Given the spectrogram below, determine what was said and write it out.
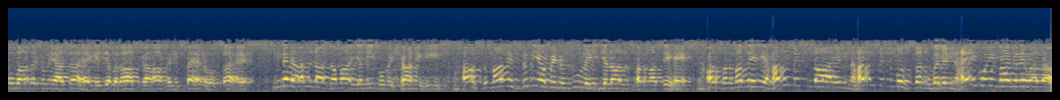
مبارک میں آتا ہے کہ جب رات کا آخری پہر ہوتا ہے، میرا اللہ کما یلی کو بشان ہی آسمان دنیا پہ نزول ہی جلال فرماتے ہیں اور فرماتے ہیں کہ ہر من ان ہر من مستقبل ہے کوئی مانگنے والا؟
